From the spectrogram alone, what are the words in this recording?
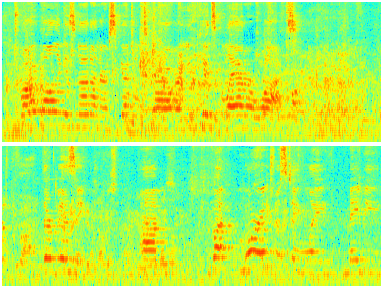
drywalling is not on our schedule tomorrow. Are you kids glad or what? Just a thought. They're busy. Um, but more interestingly, maybe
